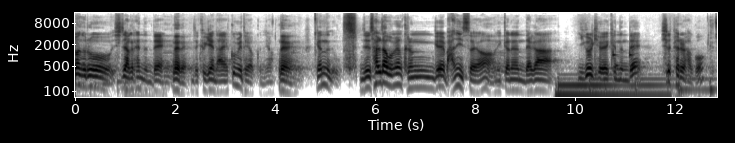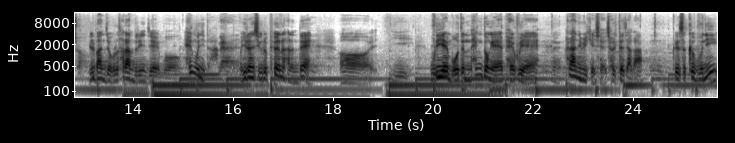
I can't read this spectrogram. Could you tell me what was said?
우연으로 시작을 했는데 네네. 이제 그게 나의 꿈이 되었군요. 네. 그러니까 이제 살다 보면 그런 게 많이 있어요. 그러니까는 내가 이걸 계획했는데 실패를 하고 그렇죠. 일반적으로 사람들이 이제 뭐 행운이다 네. 뭐 이런 식으로 표현을 하는데 어, 이 우리의 모든 행동의 배후에 네. 하나님이 계셔요 절대자가 그래서 그분이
